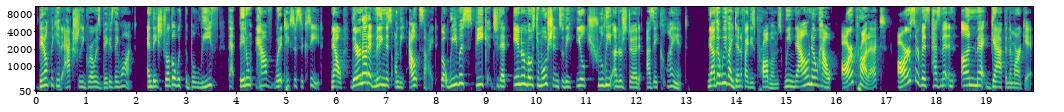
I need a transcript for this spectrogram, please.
they don't think it actually grow as big as they want and they struggle with the belief that they don't have what it takes to succeed. Now, they're not admitting this on the outside, but we must speak to that innermost emotion so they feel truly understood as a client. Now that we've identified these problems, we now know how our product, our service has met an unmet gap in the market.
